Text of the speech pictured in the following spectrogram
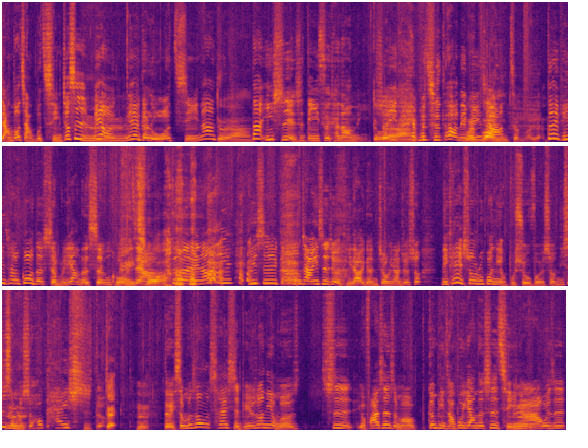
讲都讲不清，就是没有没有一个逻辑。那对啊，那医师也是第一次看到你，所以他也不知道你平常怎么了。对，平常过的什么样的生活？这样，对。然后医 医师刚刚张医师就有提到一个很重要，就是说你可以说，如果你有不舒服的时候，你是什么时候开始的？对，嗯，对，什么时候开始？比如说你有没有是有发生什么跟平常不一样的事情啊，或者是？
